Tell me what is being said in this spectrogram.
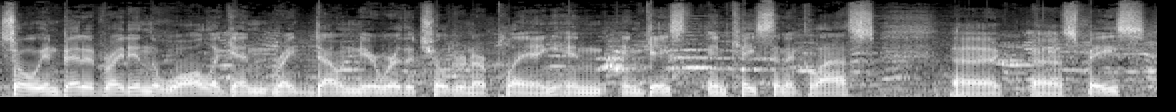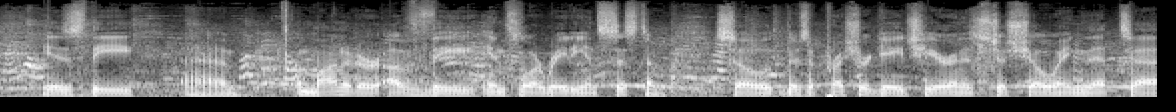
So embedded right in the wall, again, right down near where the children are playing, in, encased, encased in a glass space, is the um, monitor of the in-floor radiance system. So there's a pressure gauge here, and it's just showing that uh,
